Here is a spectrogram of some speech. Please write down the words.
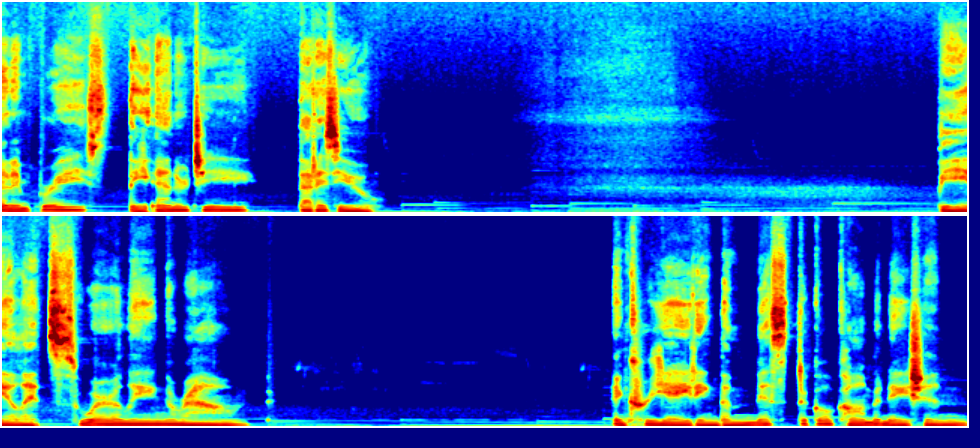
And embrace the energy that is you. Feel it swirling around and creating the mystical combination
